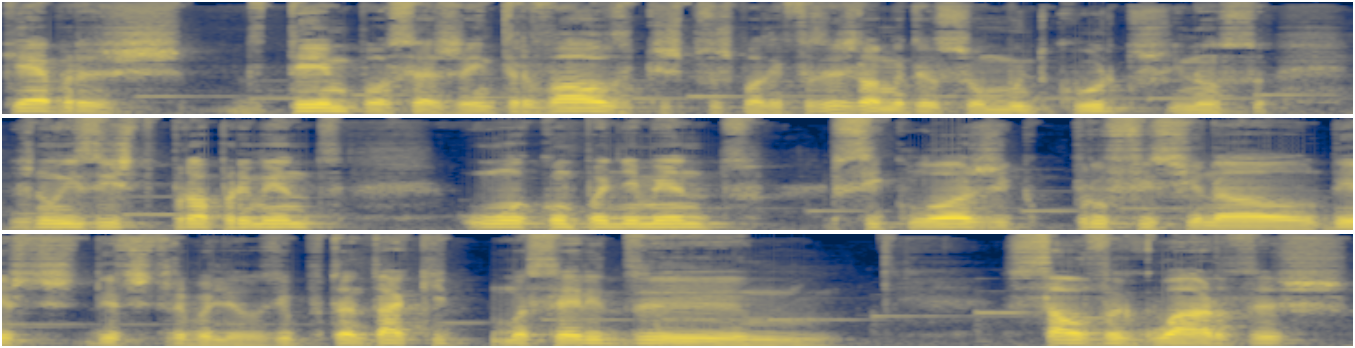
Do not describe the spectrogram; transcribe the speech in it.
quebras de tempo, ou seja, intervalos que as pessoas podem fazer, geralmente eles são muito curtos e não são, mas não existe propriamente um acompanhamento psicológico profissional destes, destes trabalhadores. E, portanto, há aqui uma série de salvaguardas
